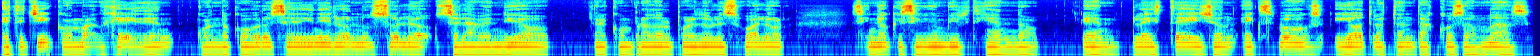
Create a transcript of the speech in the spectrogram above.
Este chico, Matt Hayden, cuando cobró ese dinero, no solo se la vendió al comprador por el doble de su valor, sino que siguió invirtiendo en PlayStation, Xbox y otras tantas cosas más.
